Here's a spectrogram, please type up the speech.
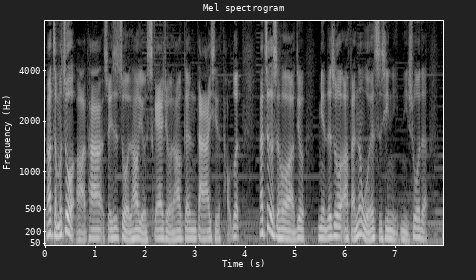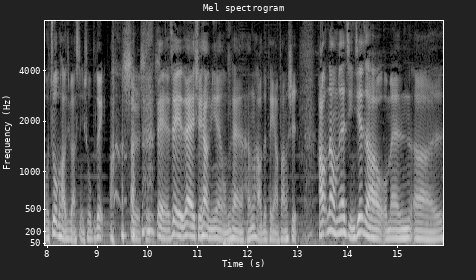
然后怎么做啊，他随时做，然后有 schedule，然后跟大家一起讨论。那这个时候啊，就免得说啊，反正我要执行你你说的，我做不好就表示你说不对 啊。是是对，这也在学校里面我们看很好的培养方式。好，那我们再紧接着啊，我们呃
